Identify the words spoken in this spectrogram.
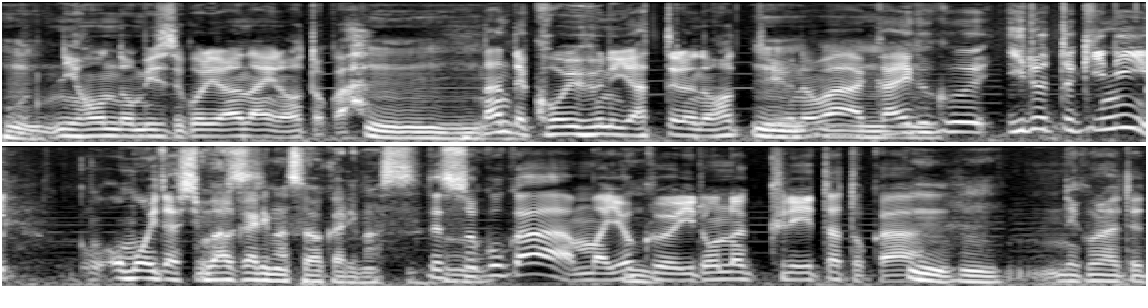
日本のお店でこれやらないの？とか、うんなんでこういうふうにやってるの？っていうのは、うん。外国いる時に思い出します。わかりますわかります。でそこが、まあ、よくいろんなクリエイターとか、うんうん。ネコライで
